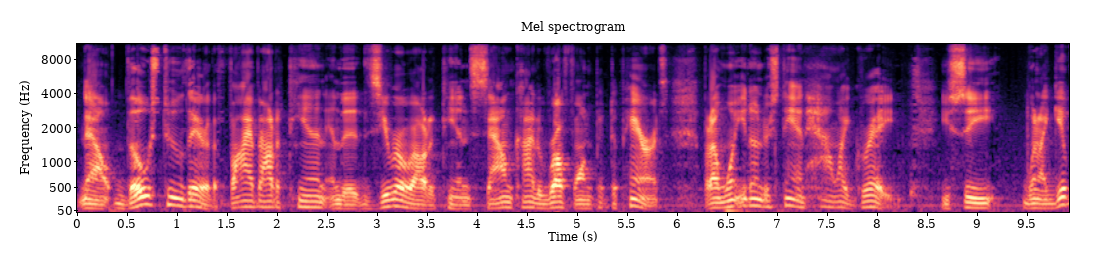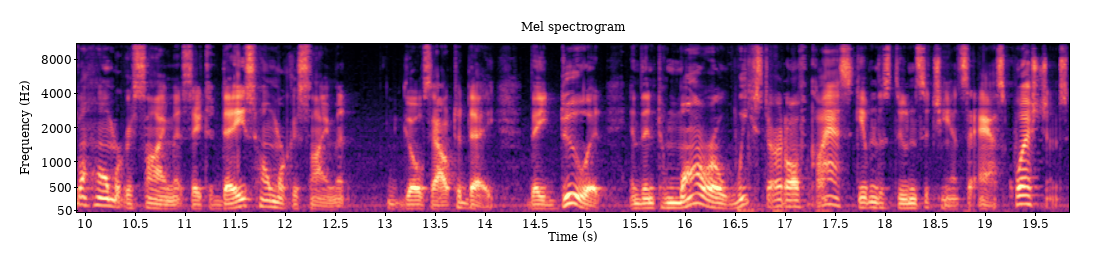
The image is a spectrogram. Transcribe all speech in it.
Now, those two there, the 5 out of 10 and the 0 out of 10, sound kind of rough on to parents, but I want you to understand how I grade. You see, when I give a homework assignment, say today's homework assignment, goes out today. They do it, and then tomorrow we start off class giving the students a chance to ask questions.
